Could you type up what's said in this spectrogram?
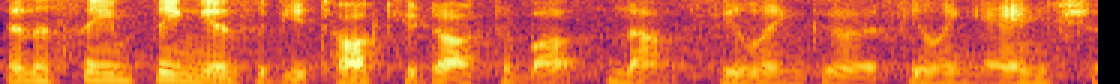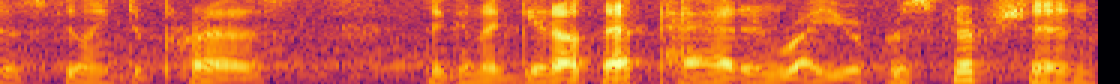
and the same thing is if you talk to your doctor about not feeling good, feeling anxious, feeling depressed, they're gonna get out that pad and write you a prescription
